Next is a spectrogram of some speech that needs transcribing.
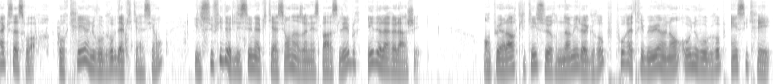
Accessoires. Pour créer un nouveau groupe d'applications, il suffit de glisser une application dans un espace libre et de la relâcher. On peut alors cliquer sur Nommer le groupe pour attribuer un nom au nouveau groupe ainsi créé.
